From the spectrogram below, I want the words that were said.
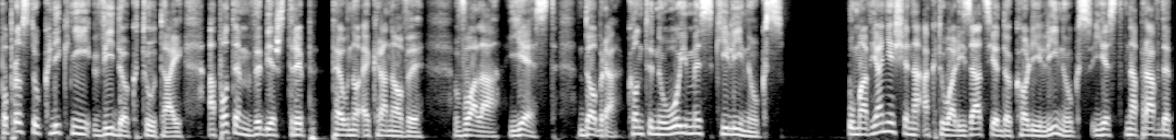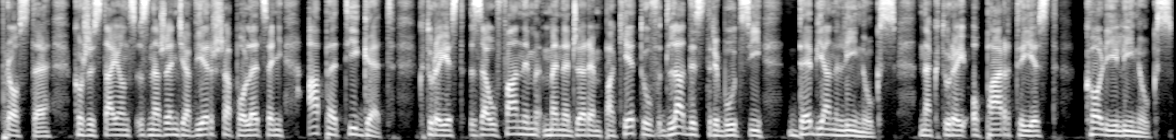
Po prostu kliknij widok tutaj, a potem wybierz tryb pełnoekranowy. Voila, jest. Dobra, kontynuujmy z Key Linux. Umawianie się na aktualizację do Kali Linux jest naprawdę proste, korzystając z narzędzia wiersza poleceń apt-get, które jest zaufanym menedżerem pakietów dla dystrybucji Debian Linux, na której oparty jest Kali Linux.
